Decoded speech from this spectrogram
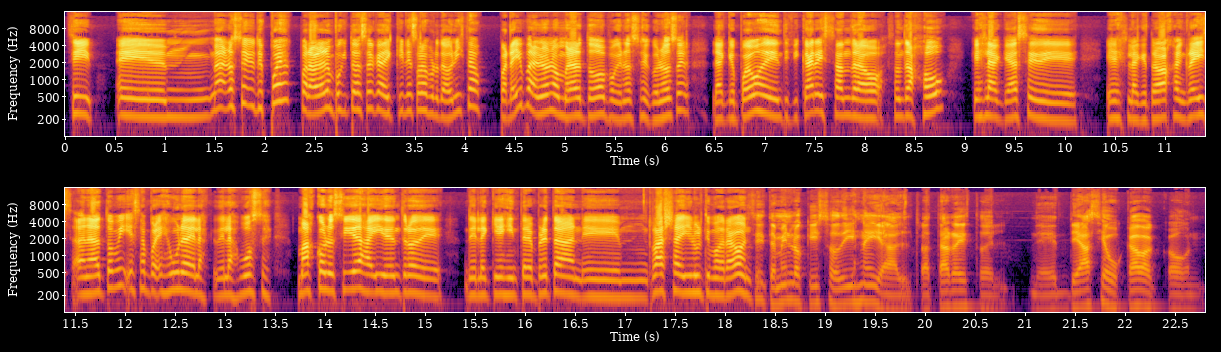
Sí, eh, no, sé, después para hablar un poquito acerca de quiénes son los protagonistas, para ahí para no nombrar todo porque no se conocen, la que podemos identificar es Sandra, Sandra Ho, que es la que hace de, es la que trabaja en Grey's Anatomy, esa es una de las, de las voces más conocidas ahí dentro de, de la, quienes interpretan eh, Raya y el último dragón. Sí, también lo que hizo Disney al tratar esto del de, Asia buscaba con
